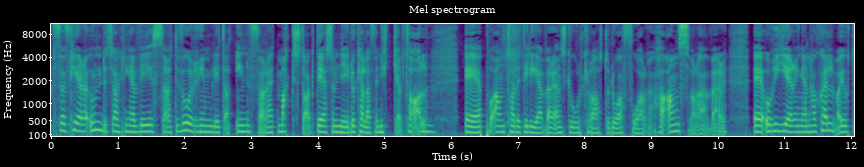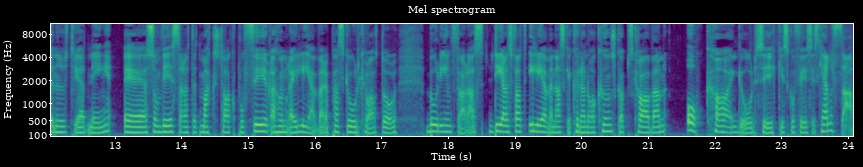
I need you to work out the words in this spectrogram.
för flera undersökningar visar att det vore rimligt att införa ett maxtak, det som ni då kallar för nyckeltal, eh, på antalet elever en skolkurator då får ha ansvar över. Eh, och regeringen har själva gjort en utredning eh, som visar att ett maxtak på 400 elever per skolkurator borde införas. Dels för att eleverna ska kunna nå kunskapskraven och ha en god psykisk och fysisk hälsa.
